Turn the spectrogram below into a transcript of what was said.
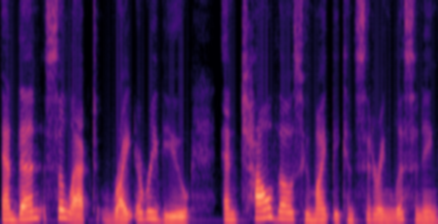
And then select Write a Review and tell those who might be considering listening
